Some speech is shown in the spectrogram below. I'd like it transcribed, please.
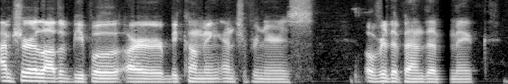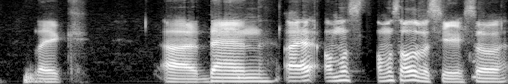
I'm sure a lot of people are becoming entrepreneurs over the pandemic. Like uh Dan, I almost almost all of us here. So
